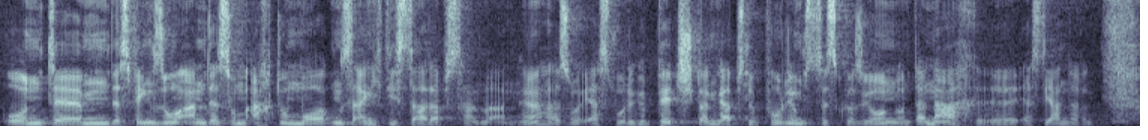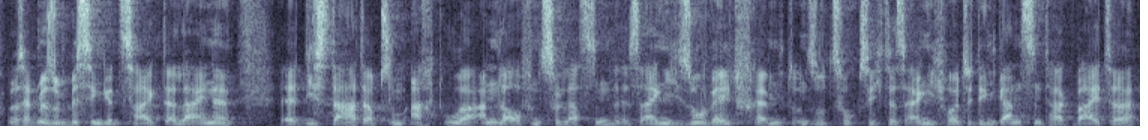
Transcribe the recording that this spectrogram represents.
Und ähm, das fing so an, dass um 8 Uhr morgens eigentlich die Startups dran waren. Ja? Also erst wurde gepitcht, dann gab es eine Podiumsdiskussion und danach äh, erst die anderen. Und das hat mir so ein bisschen gezeigt, alleine äh, die Startups um 8 Uhr anlaufen zu lassen, ist eigentlich so weltfremd und so zog sich das eigentlich heute den ganzen Tag weiter.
